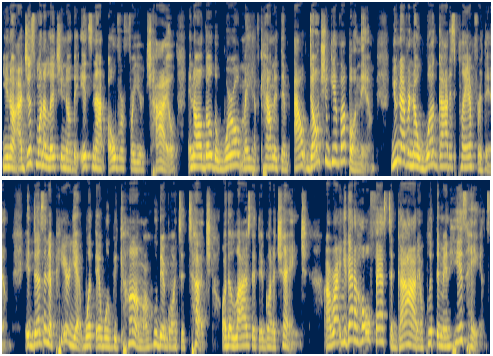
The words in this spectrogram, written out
You know, I just want to let you know that it's not over for your child. And although the world may have counted them out, don't you give up on them. You never know what God has planned for them. It doesn't appear yet what they will become or who they're going to touch or the lives that they're going to change. All right. You got to hold fast to God and put them in his hands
